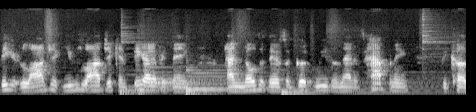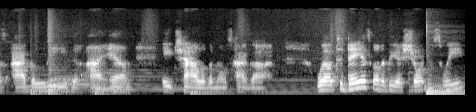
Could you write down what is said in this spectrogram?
figure logic, use logic and figure out everything, I know that there's a good reason that it's happening because I believe that I am a child of the Most High God. Well, today is going to be a short and sweet.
